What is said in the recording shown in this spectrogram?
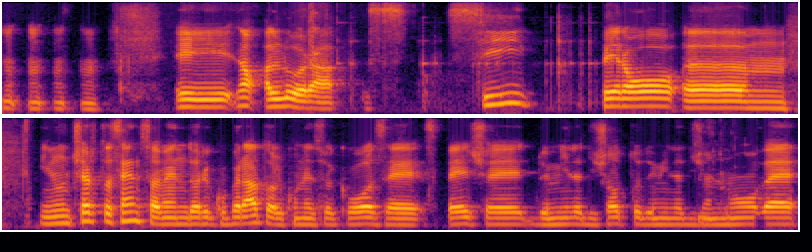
Mm-mm-mm. E, no, allora, sì, però ehm, in un certo senso avendo recuperato alcune sue cose, specie 2018-2019,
